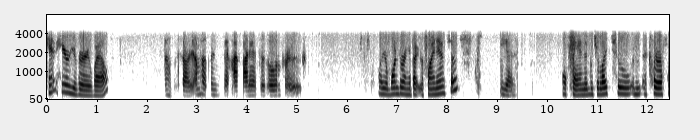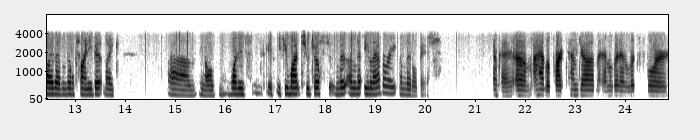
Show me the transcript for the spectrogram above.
can't hear you very well. Oh, sorry. I'm hoping that my finances will improve. Oh, you're wondering about your finances? Yes. Okay, and then would you like to um, uh, clarify that a little tiny bit? Like, um, you know, what is, if, if you want to just uh, elaborate a little bit. Okay. Um, I have a part-time job, and I'm going to look for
